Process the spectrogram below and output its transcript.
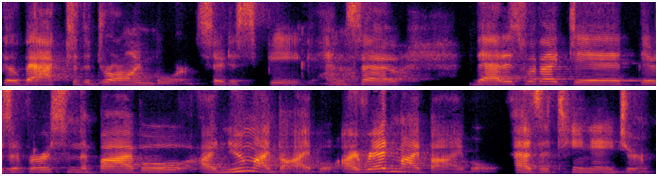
go back to the drawing board, so to speak. And so that is what I did. There's a verse in the Bible. I knew my Bible. I read my Bible as a teenager.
